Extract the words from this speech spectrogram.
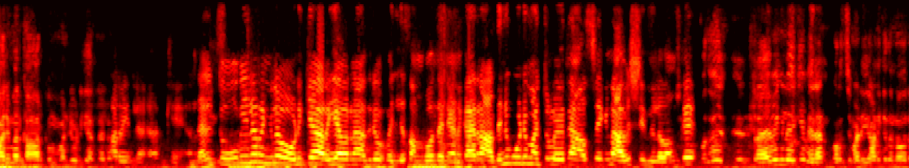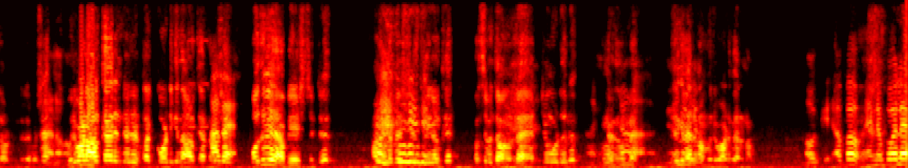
ഭാര്യമാർക്ക് ആർക്കും വണ്ടി ഓടിക്കാറില്ലല്ലോ. അറിയില്ല. ഓക്കെ. എന്തായാലും ടൂ വീലർ എങ്കിലും ഓടിക്കാൻ അറിയാ പറഞ്ഞാൽ അതൊരു വലിയ സംഭവം തന്നെയാണ്. കാരണം അതിനു കൂടി മറ്റുള്ളവരെ ആശ്രയിക്കേണ്ട ആവശ്യമില്ലല്ലോ. നമുക്ക് പൊതുവെ ഡ്രൈവിംഗിലേക്ക് വരാൻ കുറച്ച് മടി കാണിക്കുന്നുണ്ടോ. പക്ഷെ? ഒരുപാട് ആൾക്കാരുണ്ട് ട്രക്ക് ഓടിക്കുന്ന ആൾക്കാരുണ്ട്. അതെ. പൊതുവെ അപേക്ഷിച്ചിട്ട് ആളുകളെ സ്ത്രീകൾക്ക് കുറച്ച് അല്ലേ? ഏറ്റവും കൂടുതൽ അങ്ങനെ. അല്ലേ ഇതിലേക്ക് വരണം ഒരുപാട് വരണം. ഓക്കെ. അപ്പൊ എന്നെ പോലെ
